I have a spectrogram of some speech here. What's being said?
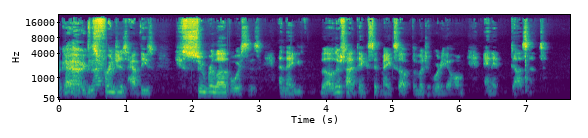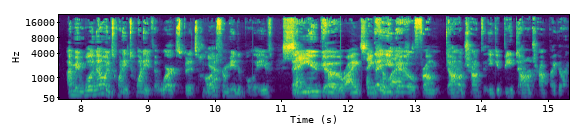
Okay, Yeah, these fringes have these super loud voices, and they the other side thinks it makes up the majority of them, and it doesn't. I mean, we'll know in 2020 if it works, but it's hard Yeah. for me to believe Same you go- right, same that you left. go from Donald Trump that you could beat Donald Trump by going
